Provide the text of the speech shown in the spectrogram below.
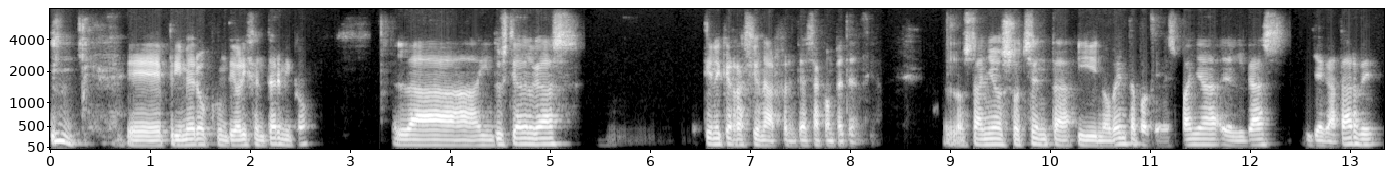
eh, primero de origen térmico, la industria del gas tiene que reaccionar frente a esa competencia. En los años 80 y 90, porque en España el gas llega tarde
